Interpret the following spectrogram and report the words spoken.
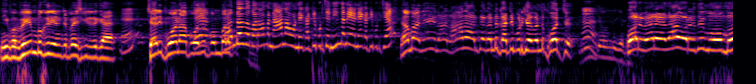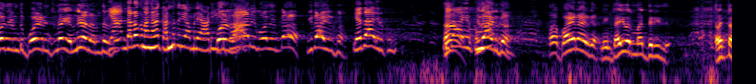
நீ இப்போ வீம்புக்கு என்கிட்ட பேசிக்கிட்டு இருக்க? சரி போனா போது பொம்பளை வந்தது வராம நானா உன்னை கட்டி பிடிச்சேன் நீ தானே என்னை கட்டி பிடிச்ச ஏமா நீ நான் நானா இருக்க கண்டு கட்டி பிடிக்க கண்டு போச்சு. ஒரு வேற ஏதாவது ஒரு இது மோதி இருந்து போயிருந்துச்சுன்னா என்ன நடந்துருக்கு? அந்த அளவுக்கு நாங்க கண்ணு தெரியாமலே ஆடி ஒரு? லாரி மோதி இருந்தா இதா இருக்கும் எதா இருக்கும் இதா இருக்கும் இதா இருக்கும் ஆ, பயரா இருக்கு. நீ டிரைவர் மாதிரி தெரியுது. கரெக்டா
